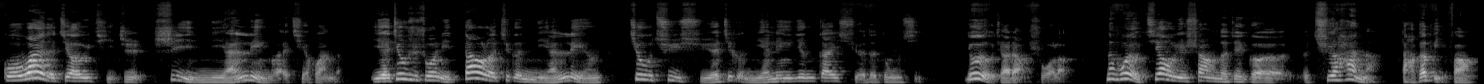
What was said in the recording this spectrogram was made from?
国外的教育体制是以年龄来切换的，也就是说，你到了这个年龄就去学这个年龄应该学的东西。又有家长说了，那我有教育上的这个缺憾呢？打个比方，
